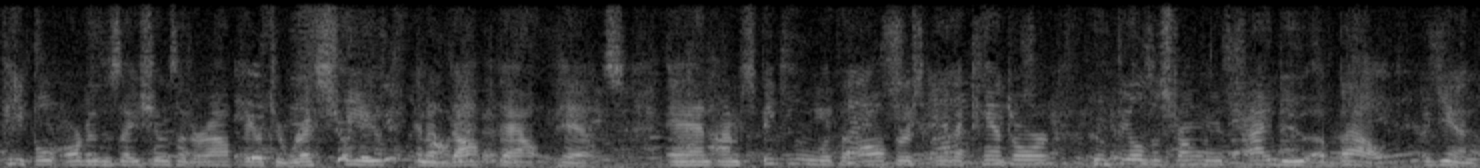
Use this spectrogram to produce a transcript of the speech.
people, organizations that are out there to rescue and adopt out pets. And I'm speaking with an author, Anna Kantor, who feels as strongly as I do about, again,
